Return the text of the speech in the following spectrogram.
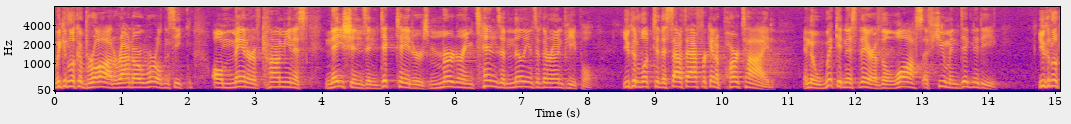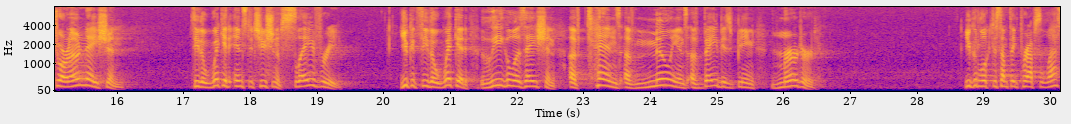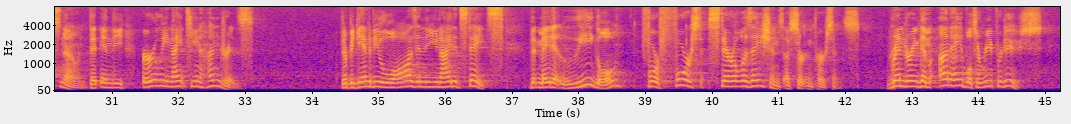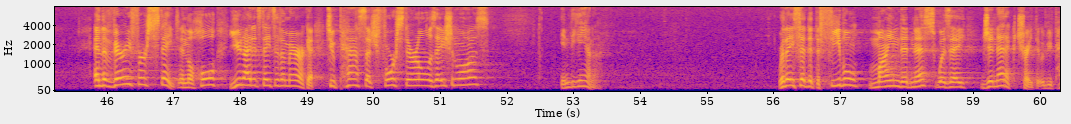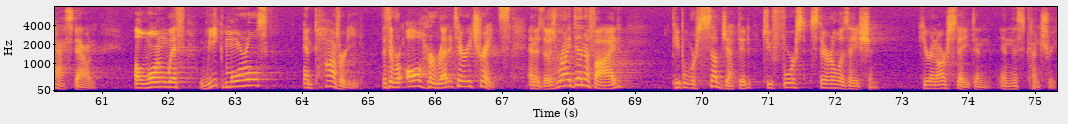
We could look abroad around our world and see all manner of communist nations and dictators murdering tens of millions of their own people. You could look to the South African apartheid and the wickedness there of the loss of human dignity. You could look to our own nation, see the wicked institution of slavery you could see the wicked legalization of tens of millions of babies being murdered. You could look to something perhaps less known that in the early 1900s, there began to be laws in the United States that made it legal for forced sterilizations of certain persons, rendering them unable to reproduce. And the very first state in the whole United States of America to pass such forced sterilization laws? Indiana. Where they said that the feeble mindedness was a genetic trait that would be passed down, along with weak morals and poverty. That they were all hereditary traits. And as those were identified, people were subjected to forced sterilization here in our state and in this country.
